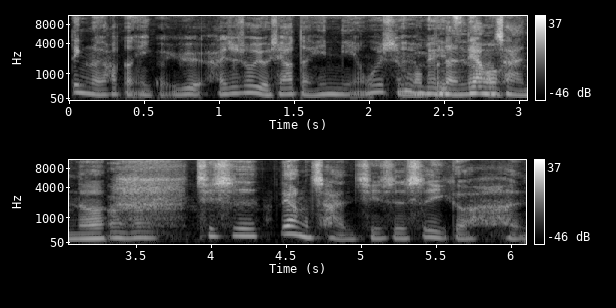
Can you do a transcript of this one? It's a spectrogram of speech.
定了要等一个月，还是说有些要等一年？为什么不能量产呢？嗯、其实量产其实是一个很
